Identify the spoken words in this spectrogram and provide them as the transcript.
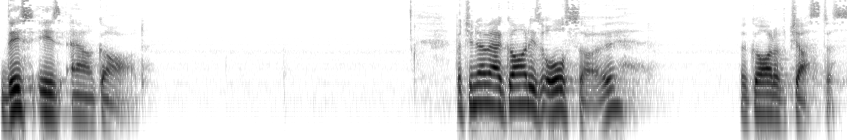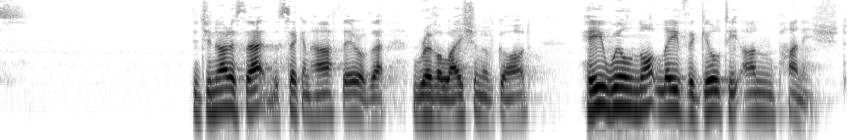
This is our God. But you know, our God is also the God of justice. Did you notice that in the second half there of that revelation of God? He will not leave the guilty unpunished,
